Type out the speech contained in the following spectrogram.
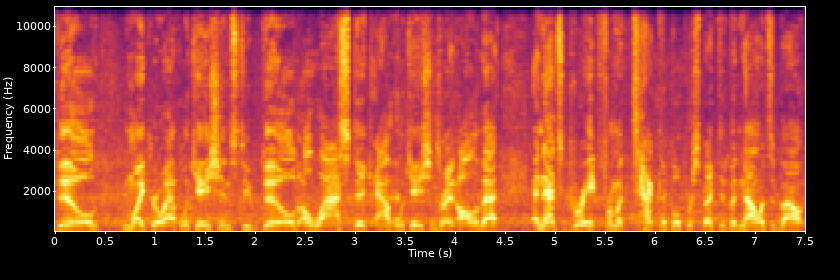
build micro applications, to build elastic applications, right, all of that. And that's great from a technical perspective, but now it's about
